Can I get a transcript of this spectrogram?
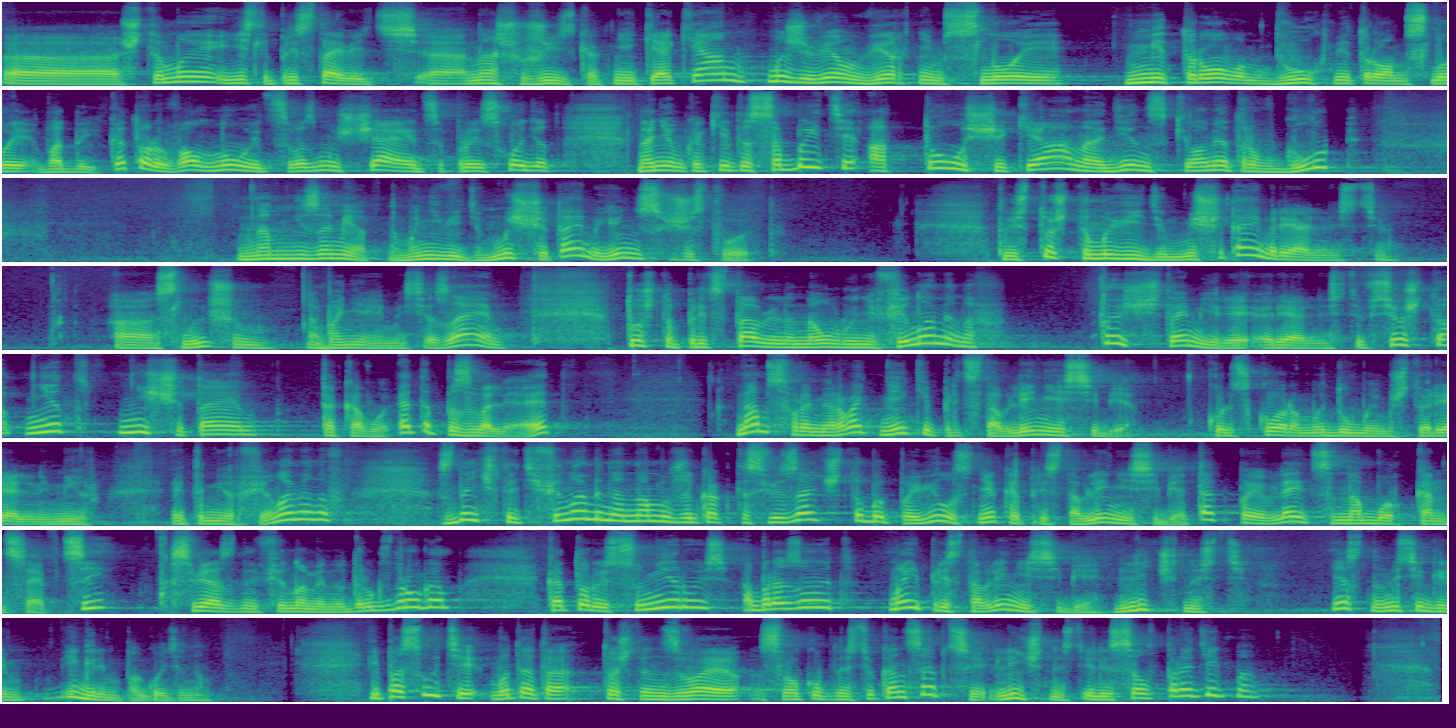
что мы, если представить нашу жизнь как некий океан, мы живем в верхнем слое метровом, двухметровом слое воды, который волнуется, возмущается, происходят на нем какие-то события, а толща океана 11 километров вглубь нам незаметно, мы не видим. Мы считаем, ее не существует. То есть то, что мы видим, мы считаем реальностью, а слышим, обоняем, осязаем. То, что представлено на уровне феноменов, то считаем реальностью. Все, что нет, не считаем таковой. Это позволяет нам сформировать некие представления о себе – коль скоро мы думаем, что реальный мир – это мир феноменов, значит, эти феномены нам нужно как-то связать, чтобы появилось некое представление о себе. Так появляется набор концепций, связанные феномены друг с другом, которые, суммируясь, образуют мои представления о себе, личность. Я становлюсь Игорем, Игорем Погодиным. И по сути, вот это то, что я называю совокупностью концепций, личность или селф-парадигма,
